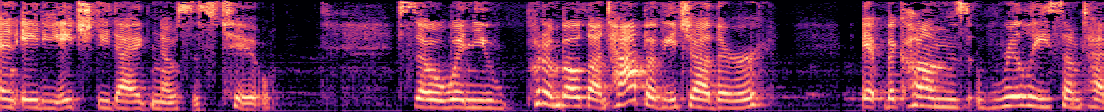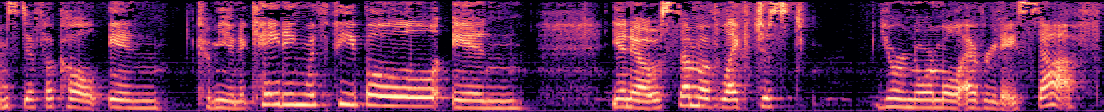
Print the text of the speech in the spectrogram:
an ADHD diagnosis too. So when you put them both on top of each other, it becomes really sometimes difficult in communicating with people, in, you know, some of like just your normal everyday stuff.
